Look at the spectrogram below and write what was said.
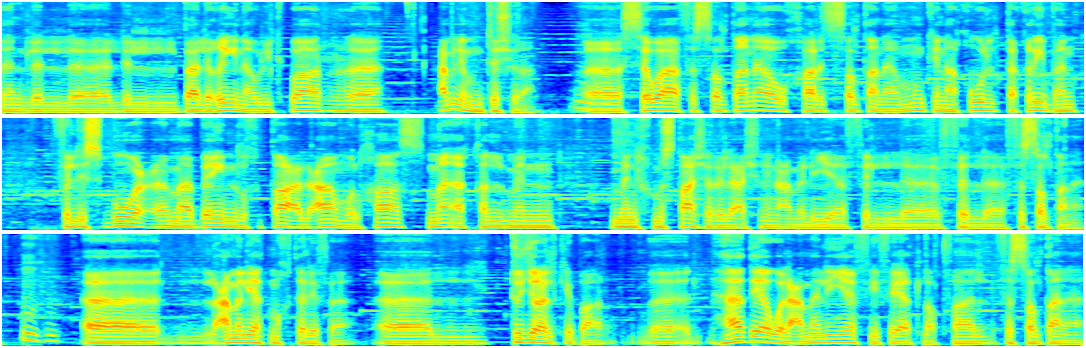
لل- للبالغين أو الكبار عملية منتشرة سواء في السلطنة أو خارج السلطنة ممكن أقول تقريبا في الأسبوع ما بين القطاع العام والخاص ما أقل من من 15 إلى 20 عملية في ال في ال في السلطنة. آه، العمليات مختلفة. آه، تجرى الكبار. آه، هذه أول عملية في فئة الأطفال في السلطنة.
